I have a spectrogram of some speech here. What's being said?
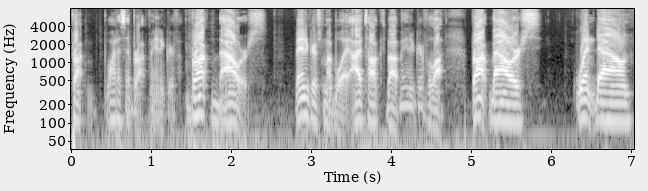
Brock, why did I say Brock Vandagriff? Brock Bowers. Vandagriff's my boy. I talked about Vandagriff a lot. Brock Bowers went down.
